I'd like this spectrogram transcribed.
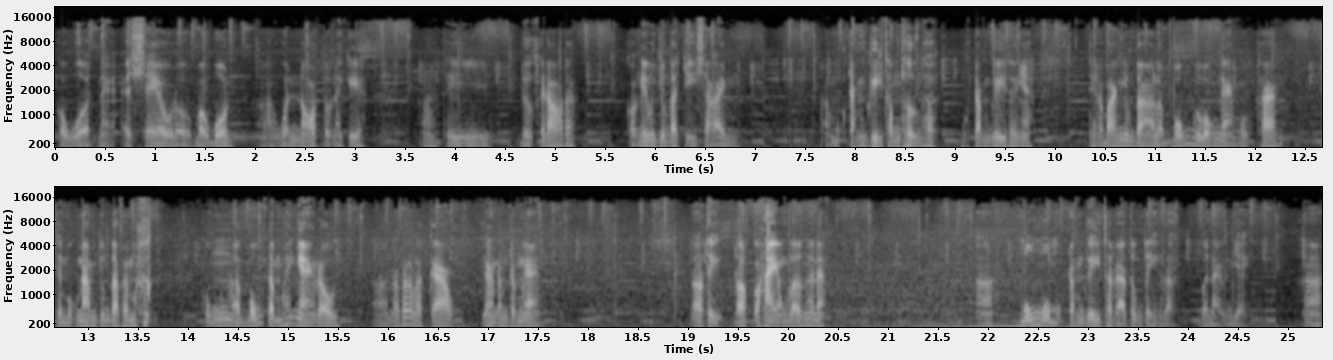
có Word nè Excel rồi PowerPoint à, OneNote rồi này kia. À, thì được cái đó đó. Còn nếu mà chúng ta chỉ xài à, 100 g thông thường thôi 100 g thôi nha thì nó bán chúng ta là 44 ngàn một tháng. Thì một năm chúng ta phải mất cũng là 400 mấy ngàn rồi. À, nó rất là cao gần 500 ngàn. Đó thì đó có hai ông lớn đó nè. À, muốn mua 100 g thôi đã tốn tiền rồi bên này cũng vậy. À.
